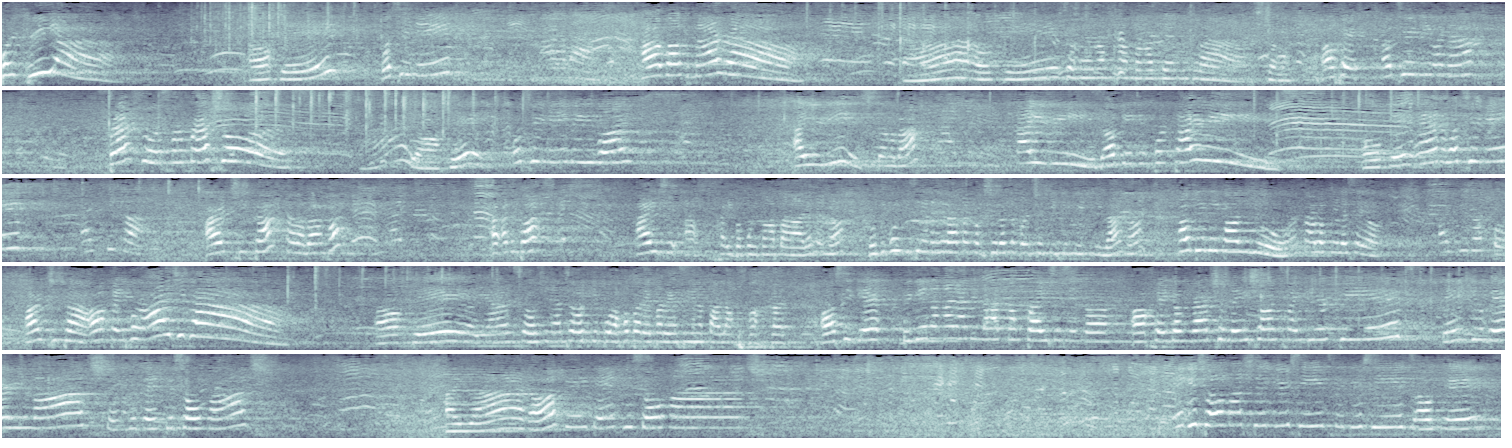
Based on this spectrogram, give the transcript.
For Korea. Okay. What's your name? How about Mara? Ah, okay. So, meron ka mga 10 class. So, okay. What's your name, anak? Precious, for Precious. Ay, okay. What's your name, baby boy? Iris. Tama ba? Iris. Okay, for Iris. Okay, and what's your name? Artika. Archika? Tama ba ako? Yes, Ah, ano ba? Ay, si, ah, kaiba po yung mga pangalan, ano? Buti po hindi sila nahirapan magsulat sa birth certificate nila, no? How do they call you? Ang tawag nila sa'yo? Artika po. Archika. Okay, for Archika! Okay, ayan. So, sinasawad niyo po ako, pare-parehas yun ng palakpakan. O, sige, bigyan na nga natin lahat ng prizes ito. Okay, congratulations, my dear kids. Thank you very much. Thank you, thank you so much. Ayan, okay, thank you so much. Thank you so much. Take your seats, take your seats, okay?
